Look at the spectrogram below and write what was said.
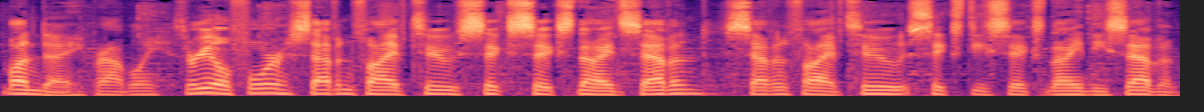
Monday probably. 304 752 6697, 752 6697.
